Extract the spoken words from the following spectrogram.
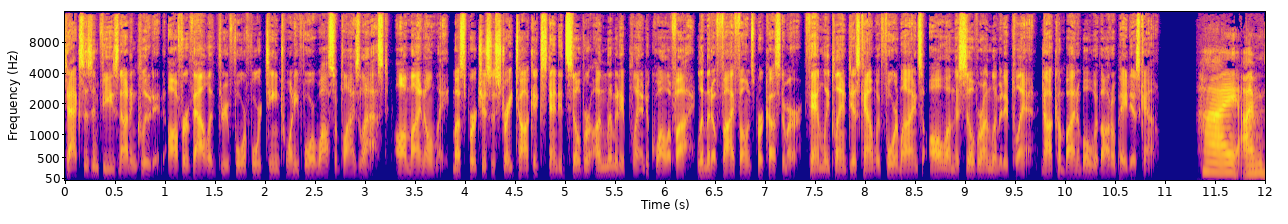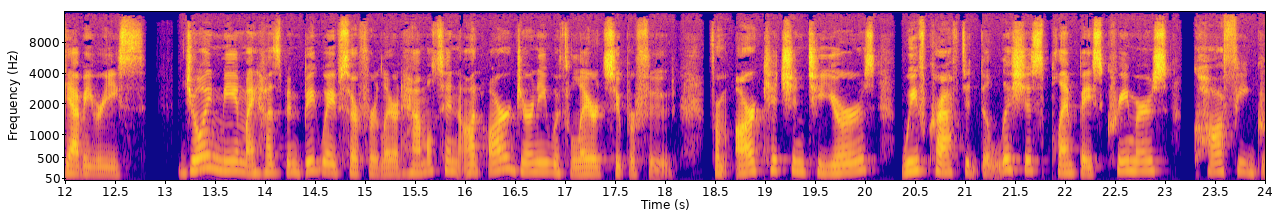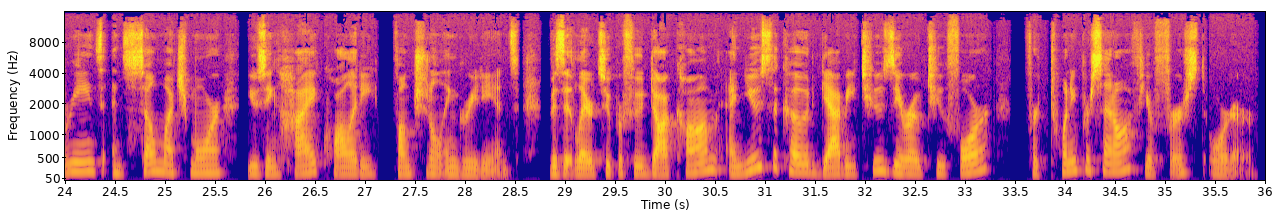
Taxes and fees not included. Offer valid through 41424 while supplies last. Online only. Must purchase a Straight Talk Extended Silver Unlimited plan to qualify. Limit of 5 phones per customer. Family plan discount with 4 lines all on the Silver Unlimited plan. Not combinable with auto pay discount. Hi, I'm Gabby Reece. Join me and my husband, big wave surfer Laird Hamilton, on our journey with Laird Superfood. From our kitchen to yours, we've crafted delicious plant based creamers, coffee, greens, and so much more using high quality functional ingredients. Visit lairdsuperfood.com and use the code GABBY2024 for 20% off your first order.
